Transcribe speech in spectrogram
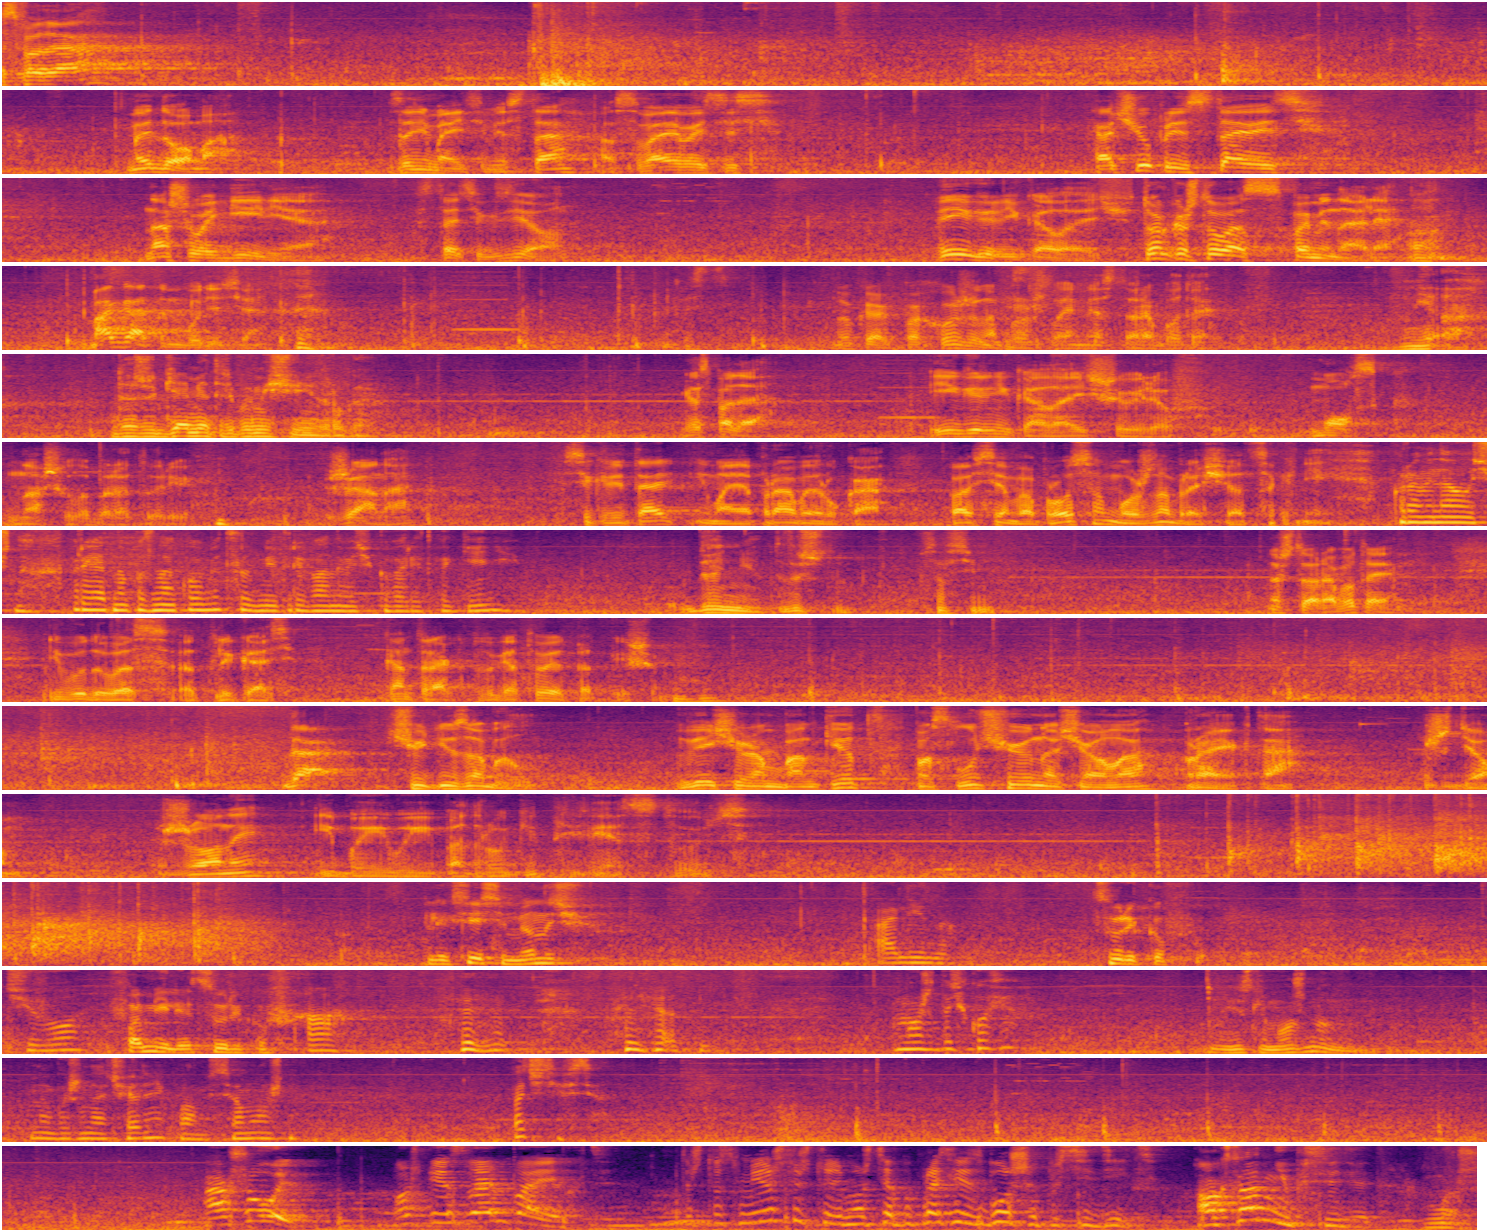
Господа, мы дома. Занимайте места, осваивайтесь. Хочу представить нашего гения. Кстати, где он? Игорь Николаевич, только что вас вспоминали. Богатым будете. Ну как, похоже на прошлое место работы? Не, даже геометрия помещений другая. Господа, Игорь Николаевич Шевелев. Мозг нашей лаборатории. Жанна, секретарь и моя правая рука. По всем вопросам можно обращаться к ней. Кроме научных. Приятно познакомиться. Дмитрий Иванович говорит, вы гений. Да нет, вы что, совсем. Ну что, работаем? Не буду вас отвлекать. Контракт подготовят, подпишем. Да, чуть не забыл. Вечером банкет по случаю начала проекта. Ждем. Жены и боевые подруги приветствуются. Алексей Семенович Алина. Цуриков. Чего? Фамилия Цуриков. А, понятно. Может быть, кофе? Если можно, Ну, вы же начальник, вам все можно. Почти все. Ашуль, может мне с вами поехать? Ты что, смеешься, что ли? Может, тебя попросили с Гошей посидеть? Оксана не посидит. Маш,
